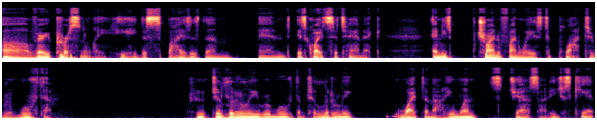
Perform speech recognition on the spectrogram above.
uh, very personally. He, despises them and is quite satanic. And he's trying to find ways to plot to remove them, to, to literally remove them, to literally wipe them out. He wants genocide. He just can't.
